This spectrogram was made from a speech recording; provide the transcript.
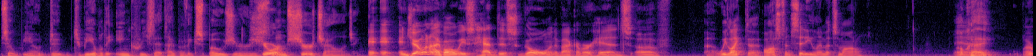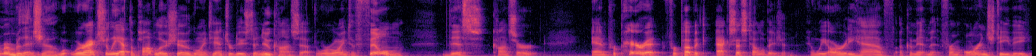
So you know, to to be able to increase that type of exposure is, Sure. I'm sure, challenging. And, and- Joe and I have always had this goal in the back of our heads of uh, we like the Austin City Limits model. And Okay, I remember that show. We're actually at the Pavlo show going to introduce a new concept. We're going to film this concert and prepare it for public access television. And we already have a commitment from Orange TV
